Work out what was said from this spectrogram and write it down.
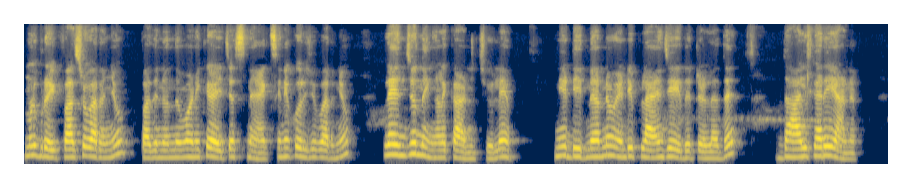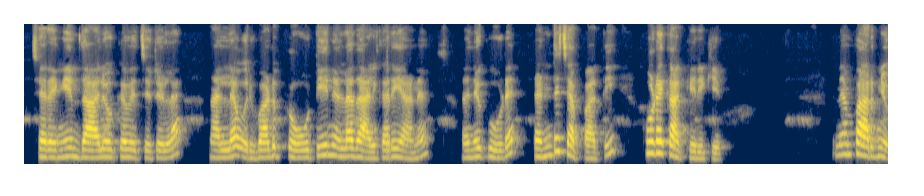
നമ്മൾ ബ്രേക്ക്ഫാസ്റ്റ് പറഞ്ഞു പതിനൊന്ന് മണിക്ക് കഴിച്ച സ്നാക്സിനെ കുറിച്ച് പറഞ്ഞു ലഞ്ചും നിങ്ങളെ കാണിച്ചു അല്ലേ? ഇനി ഡിന്നറിന് വേണ്ടി പ്ലാൻ ചെയ്തിട്ടുള്ളത് ദാൽ കറിയാണ്. ചിരങ്ങയും ദാലും ഒക്കെ വെച്ചിട്ടുള്ള നല്ല ഒരുപാട് പ്രോട്ടീൻ ഉള്ള ദാൽക്കറിയാണ് അതിന്റെ കൂടെ രണ്ട് ചപ്പാത്തി കൂടെ കാക്കിരിക്കും. ഞാൻ പറഞ്ഞു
